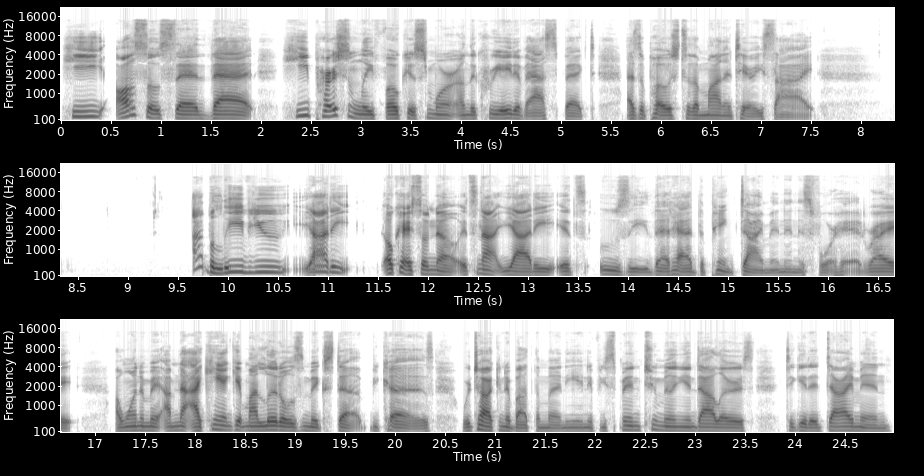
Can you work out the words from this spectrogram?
He also said that he personally focused more on the creative aspect as opposed to the monetary side. I believe you, Yachty. Okay, so no, it's not Yachty. It's Uzi that had the pink diamond in his forehead, right? I want to make. I'm not. I can't get my littles mixed up because we're talking about the money. And if you spend two million dollars to get a diamond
